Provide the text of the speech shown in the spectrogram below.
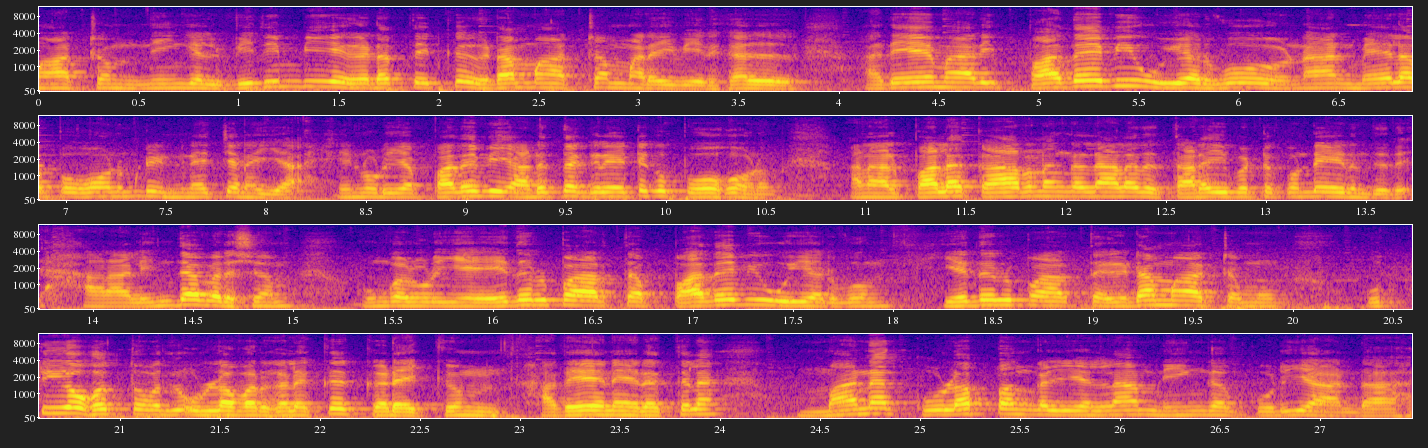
மாற்றம் நீங்கள் விரும்பிய இடத்திற்கு இடமாற்றம் அடைவீர்கள். அதே மாதிரி பதவி உயர்வு நான் மேலே போகணும்னு நினைச்சேன் ஐயா. என்னுடைய பதவி அடுத்த கிரேட்டுக்கு போகணும். ஆனால் பல காரணங்களால் அது தடைபட்டு கொண்டே இருந்தது. ஆனால் இந்த வருஷம் உங்களுடைய எதிர்பார்த்த பதவி உயர்வும் எதிர்பார்த்த இடமாற்றமும் உத்தியோகத்தில் உள்ளவர்களுக்கு கிடைக்கும். அதே நேரத்தில் மனக்குழப்பங்கள் எல்லாம் நீங்கக்கூடிய ஆண்டாக.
